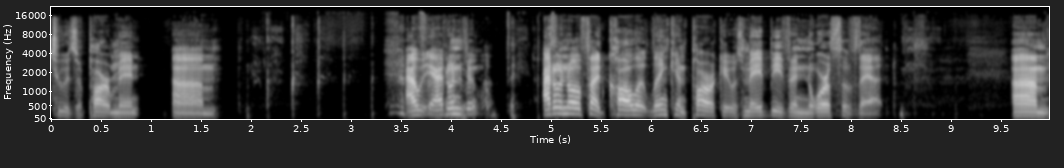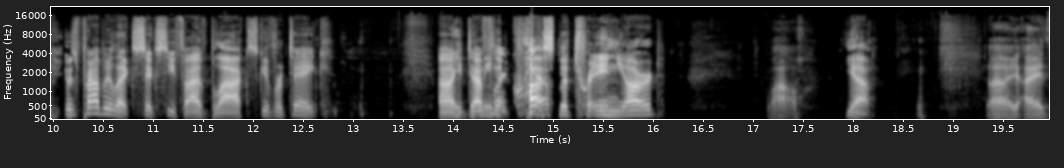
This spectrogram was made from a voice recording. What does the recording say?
to his apartment. Um, I, I don't even I don't know if I'd call it Lincoln Park. It was maybe even north of that. Um, it was probably like 65 blocks, give or take. Uh, he definitely yeah. crossed the train yard. Wow. Yeah. I I had,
